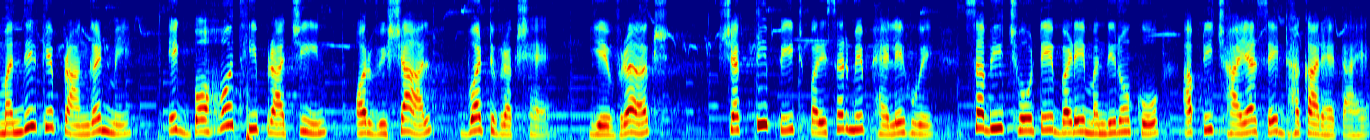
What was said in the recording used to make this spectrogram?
मंदिर के प्रांगण में एक बहुत ही प्राचीन और विशाल वट वृक्ष है। ये वृक्ष शक्ति पीठ परिसर में फैले हुए सभी छोटे बड़े मंदिरों को अपनी छाया से ढका रहता है।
